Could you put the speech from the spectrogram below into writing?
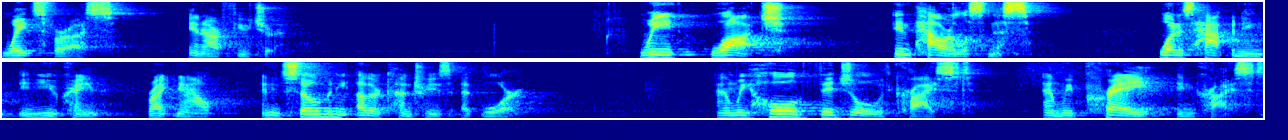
waits for us in our future. We watch in powerlessness what is happening in Ukraine right now and in so many other countries at war. And we hold vigil with Christ and we pray in Christ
